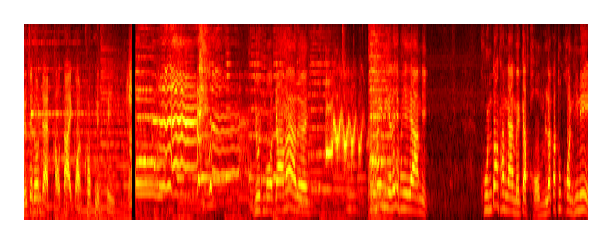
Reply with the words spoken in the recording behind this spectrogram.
ดี๋ยวจะโดนแดดเผาตายก่อนครบหนึ่งปี หยุดโหมดดราม่าเลย ไม่มีแล้วยังพยายามอีก คุณต้องทำงานเหมือนกับผมแล้วก็ทุกคนที่นี่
